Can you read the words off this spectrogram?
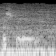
Let's go.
